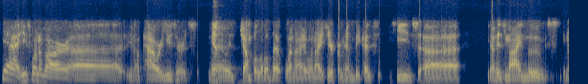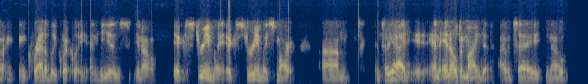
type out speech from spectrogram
Yeah, he's one of our uh, you know power users. Yep. I always jump a little bit when I when I hear from him because he's uh, you know his mind moves you know incredibly quickly and he is you know extremely extremely smart. Um, and so yeah and, and open-minded i would say you know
